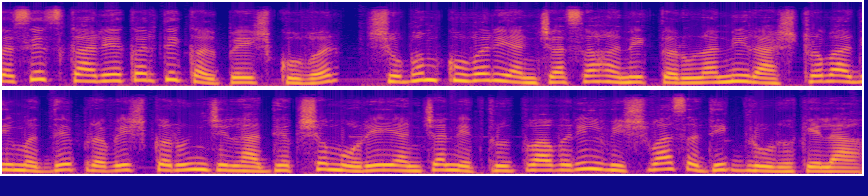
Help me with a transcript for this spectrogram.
तसेच कार्यकर्ते कल्पेश कुवर शुभम कुवर यांच्यासह अनेक तरुणांनी राष्ट्रवादीमध्ये प्रवेश करून जिल्हाध्यक्ष मोरे यांच्या नेतृत्वावरील विश्वास अधिक दृढ केला.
